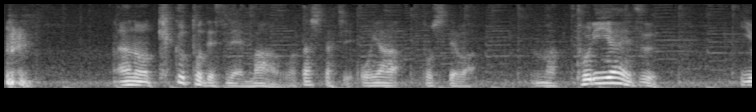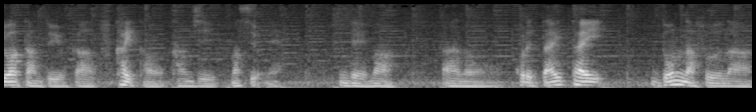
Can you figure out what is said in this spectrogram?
あの聞くとですねまあ私たち親としてはまあとりあえず違和感というか不快感を感じますよね。でまああのこれ大体どんな風な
